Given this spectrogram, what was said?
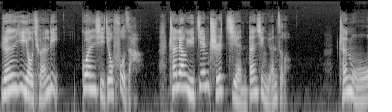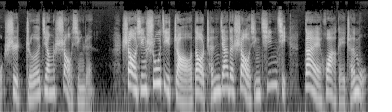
人一有权利，关系就复杂。陈良宇坚持简单性原则。陈母是浙江绍兴人，绍兴书记找到陈家的绍兴亲戚，带话给陈母。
